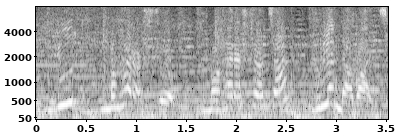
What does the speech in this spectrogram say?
युथ महाराष्ट्र. महाराष्ट्राचा बुलंद आवाज.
